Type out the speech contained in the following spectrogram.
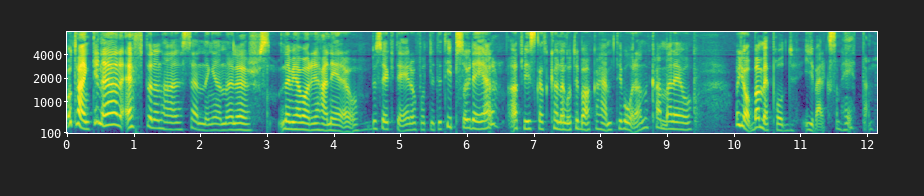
Och tanken är efter den här sändningen, eller när vi har varit här nere och besökt er och fått lite tips och idéer, att vi ska kunna gå tillbaka hem till våran kammare och, och jobba med podd i verksamheten.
